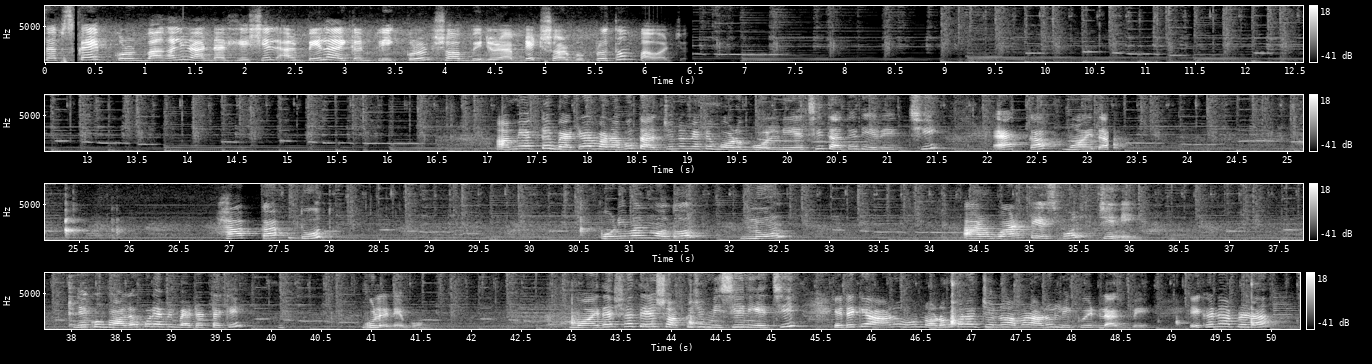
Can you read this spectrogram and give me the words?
Subscribe করুন বাঙালি রান্নার হেসেল আর বেল আইকন ক্লিক করুন, সব ভিডিওর আপডেট সর্বপ্রথম পাওয়ার জন্য। আমি একটা ব্যাটার বানাবো, তার জন্য আমি একটা বড় বোল নিয়েছি, তাতে দিয়ে দিচ্ছি এক কাপ ময়দা, হাফ কাপ দুধ পরিমাণ মতন নুন আর ওয়ান টিস্পুন চিনি। দিয়ে খুব ভালো করে আমি ব্যাটারটাকে গুলে নেব। ময়দার সাথে সব কিছু মিশিয়ে নিয়েছি। এটাকে আরও নরম করার জন্য আমার আরও লিকুইড লাগবে। এখানে আপনারা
